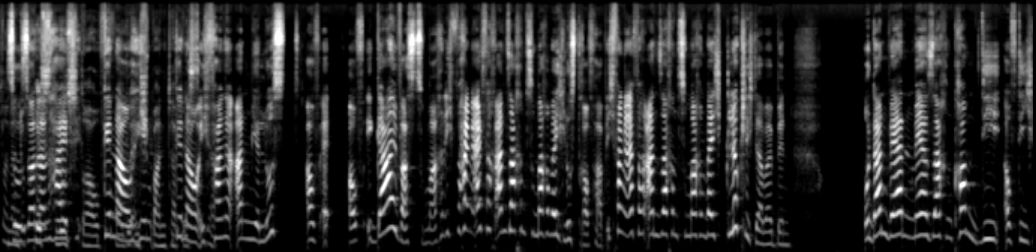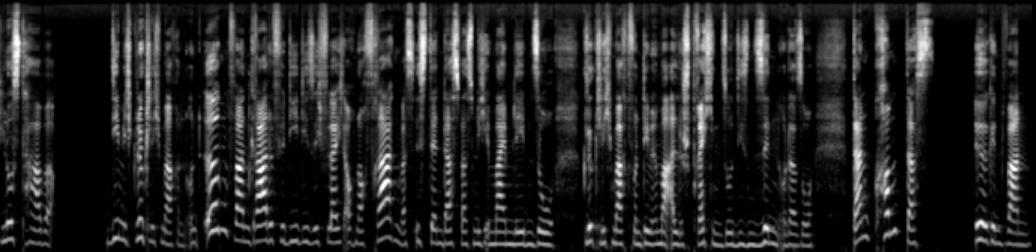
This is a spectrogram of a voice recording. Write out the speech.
Sondern so, sondern halt Lust drauf, genau du hin, entspannter genau. bist, ich ja. fange an, mir Lust auf e- auf egal was zu machen. Ich fange einfach an, Sachen zu machen, weil ich Lust drauf habe. Ich fange einfach an, Sachen zu machen, weil ich glücklich dabei bin. Und dann werden mehr Sachen kommen, die auf die ich Lust habe, die mich glücklich machen. Und irgendwann, gerade für die, die sich vielleicht auch noch fragen, was ist denn das, was mich in meinem Leben so glücklich macht, von dem immer alle sprechen, so diesen Sinn oder so, dann kommt das irgendwann.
